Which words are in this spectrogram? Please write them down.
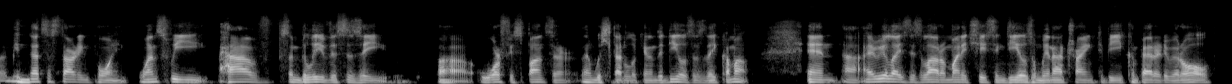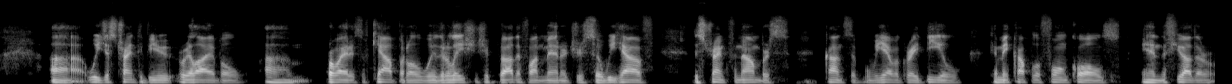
I mean that's a starting point. Once we have some belief this is a uh, worthy sponsor, then we start looking at the deals as they come up. And uh, I realize there's a lot of money chasing deals, and we're not trying to be competitive at all. Uh, we're just trying to be reliable um, providers of capital with relationship to other fund managers. So we have the strength for numbers concept. When we have a great deal, can make a couple of phone calls, and a few other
